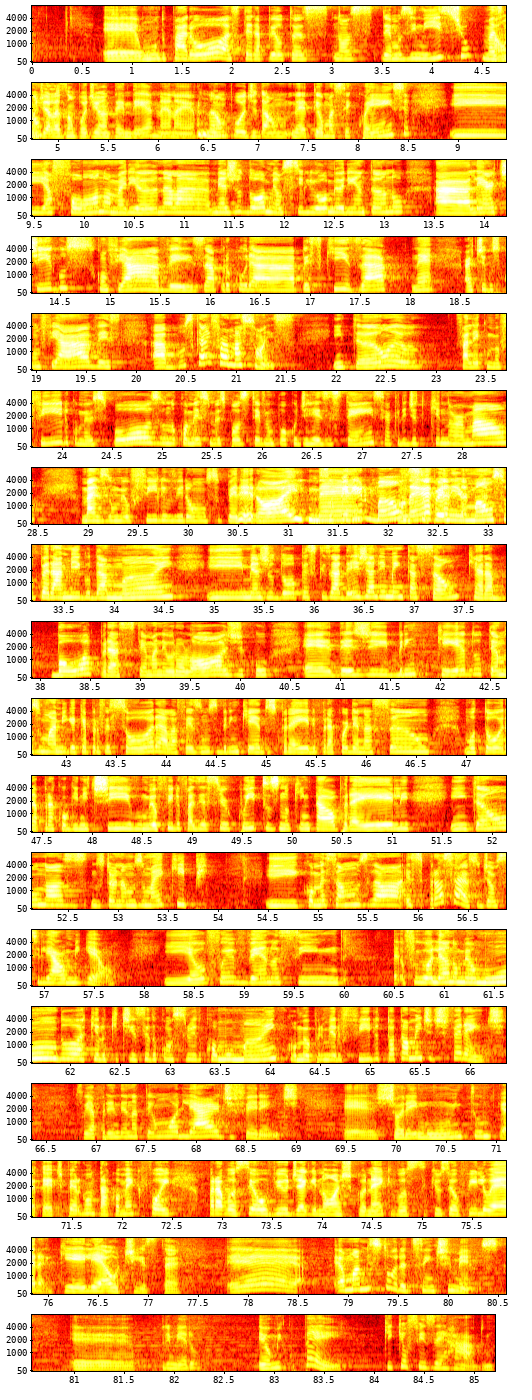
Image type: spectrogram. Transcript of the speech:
É, o mundo parou, as terapeutas nós demos início, mas onde elas não podiam atender, né, na época. Não pôde dar um, né, ter uma sequência e a Fono, a Mariana, ela me ajudou, me auxiliou, me orientando a ler artigos confiáveis, a procurar pesquisar, né, artigos confiáveis, a buscar informações. Então, eu falei com meu filho, com meu esposo. No começo, meu esposo teve um pouco de resistência, acredito que normal. Mas o meu filho virou um super-herói, um né? Super irmão, um né? Super irmão, super amigo da mãe e me ajudou a pesquisar desde a alimentação, que era boa para sistema neurológico, é, desde brinquedo. Temos uma amiga que é professora, ela fez uns brinquedos para ele para coordenação motora, para cognitivo. Meu filho fazia circuitos no quintal para ele. Então nós nos tornamos uma equipe e começamos a, esse processo de auxiliar o Miguel. E eu fui vendo assim, fui olhando o meu mundo, aquilo que tinha sido construído como mãe, com meu primeiro filho, totalmente diferente. Fui aprendendo a ter um olhar diferente. É, chorei muito. Eu até te perguntar como é que foi para você ouvir o diagnóstico, né, que você, que o seu filho era, que ele é autista. É, é uma mistura de sentimentos. É, primeiro, eu me culpei. O que, que eu fiz errado?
